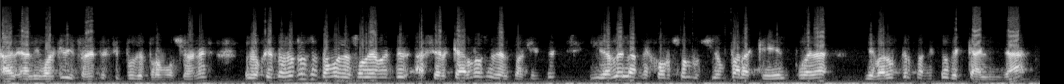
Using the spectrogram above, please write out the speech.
al, igual que diferentes tipos de promociones. Lo que nosotros tratamos es obviamente acercarnos al paciente y darle la mejor solución para que él pueda llevar un tratamiento de calidad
